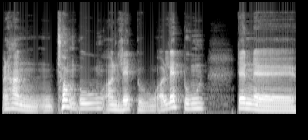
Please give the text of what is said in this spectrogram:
Man har en, en tung bue og en let bue. Og let buen, den, øh,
